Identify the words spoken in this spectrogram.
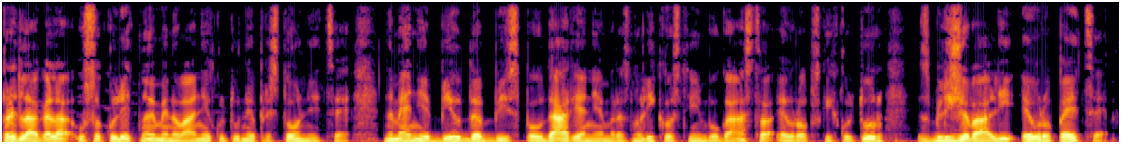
predlagala vsakoletno imenovanje kulturne prestolnice. Namen je bil, da bi s poudarjanjem raznolikosti in bogatstva evropskih kultur zbliževali evropejce.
